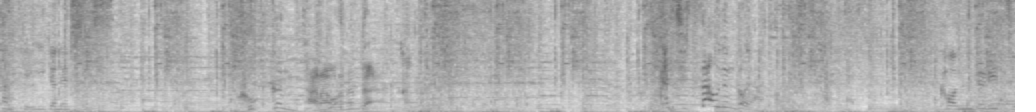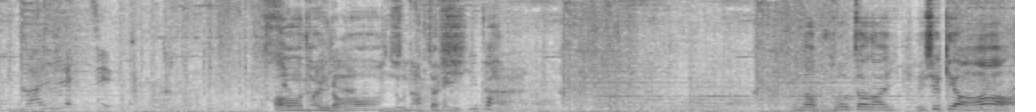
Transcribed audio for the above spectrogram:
함께 이겨낼 수 있어. 후끈 달아오르는다. 같이 싸우는 거야. 건드리지 말랬지. 아 다행이다. 아, 진짜 씨발. 존나 무서웠잖아 이 개새끼야. 아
